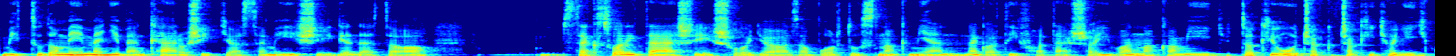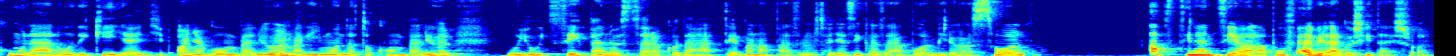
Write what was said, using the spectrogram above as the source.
mit tudom én, mennyiben károsítja a személyiségedet a szexualitás, és hogy az abortusznak milyen negatív hatásai vannak, ami így tök jó, csak, csak így, hogy így kumulálódik így egy anyagon belül, meg így mondatokon belül, úgy, úgy szépen összerakod a háttérben a puzzle hogy ez igazából miről szól. Abstinencia alapú felvilágosításról.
